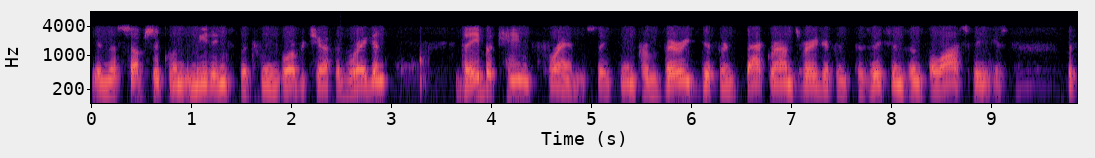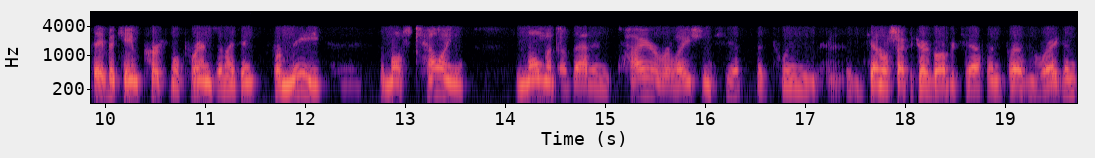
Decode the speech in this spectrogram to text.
in the subsequent meetings between Gorbachev and Reagan. They became friends. They came from very different backgrounds, very different positions and philosophies, but they became personal friends. And I think for me, the most telling moment of that entire relationship between General Secretary Gorbachev and President Reagan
